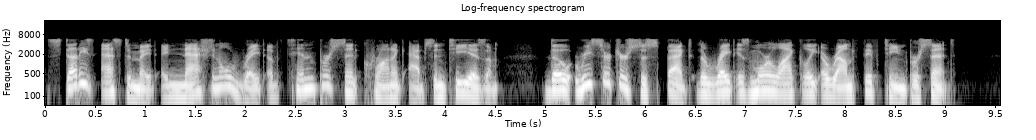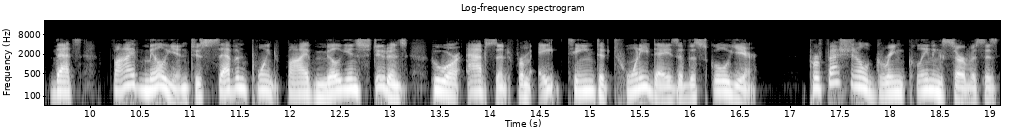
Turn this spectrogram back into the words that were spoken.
studies estimate a national rate of 10% chronic absenteeism, though researchers suspect the rate is more likely around 15%. That's 5 million to 7.5 million students who are absent from 18 to 20 days of the school year. Professional green cleaning services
